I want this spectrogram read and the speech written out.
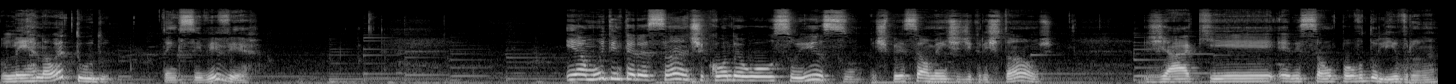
Ler não é tudo, tem que se viver. E é muito interessante quando eu ouço isso, especialmente de cristãos, já que eles são o povo do livro, né?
